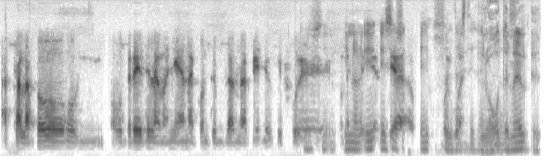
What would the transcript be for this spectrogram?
hasta las dos y- o tres de la mañana contemplando aquello, que fue Sí, sí. una Y no- eso es, es buena. fantástico. Y luego tener eh,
